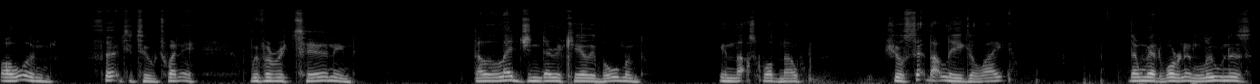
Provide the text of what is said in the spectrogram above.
Oulton 32-20 with a returning the legendary Kaylee Bullman in that squad now. She'll set that league alight. Then we had Warrington Lunas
